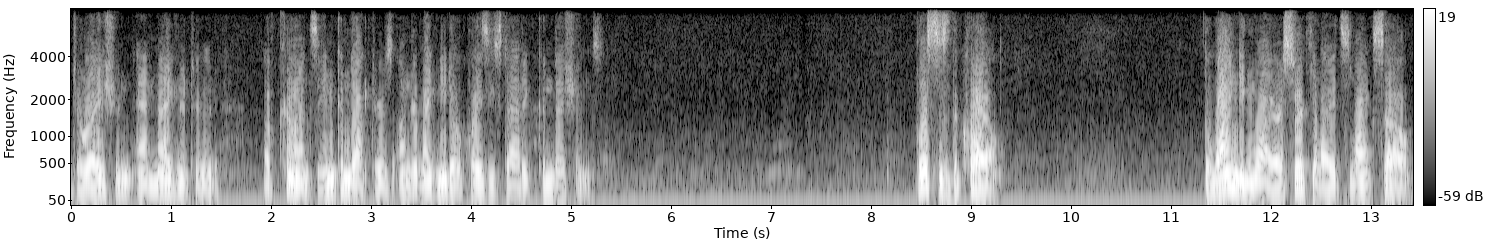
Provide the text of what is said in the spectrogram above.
duration, and magnitude of currents in conductors under magneto-quasi-static conditions. This is the coil. The winding wire circulates like so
